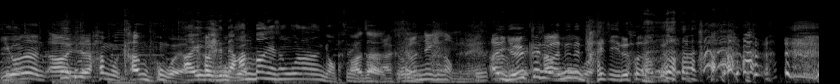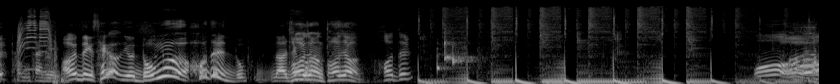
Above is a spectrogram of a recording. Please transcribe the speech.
이거는 아 이제 한번 간 본 거야. 아, 이게 근데 한 방에 성공하는 게 없으니까. 맞아. 아, 그런 얘기는 없네 아니 여기까지 왔는데 다시 일어나. 아 근데 이거 생각 이거 너무 허들 높 낮은 거. 도전, 도전. 허들? 오.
